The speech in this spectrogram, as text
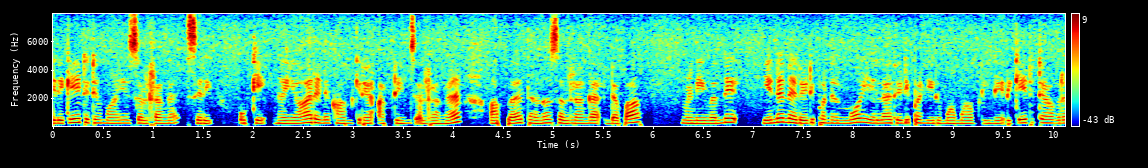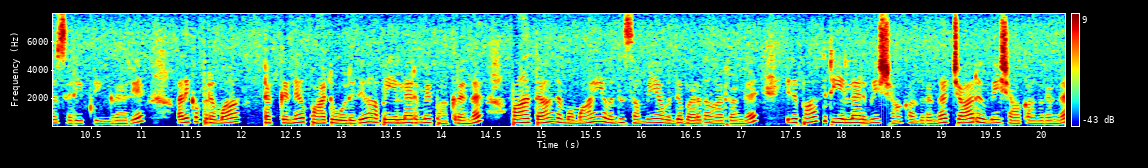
இதை கேட்டுட்டு மாயா சொல்கிறாங்க சரி ஓகே நான் யாருன்னு காமிக்கிறேன் அப்படின்னு சொல்கிறாங்க அப்போ தனம் சொல்கிறாங்க டப்பா நீ வந்து என்னென்ன ரெடி பண்ணணுமோ எல்லாம் ரெடி பண்ணிடுமாமா அப்படின்னு கேட்டுட்டு அவரும் சரி அப்படிங்கிறாரு. அதுக்கப்புறமா டக்குன்னு பாட்டு ஓடுது. அப்போ எல்லாருமே பார்க்குறாங்க பார்த்தா நம்ம மாயை வந்து செம்மையாக வந்து பரதம் ஆடுறாங்க. இதை பார்த்துட்டு எல்லாருமே ஷாக் ஆகுறாங்க. சாருமே ஷாக் ஆகுறாங்க.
